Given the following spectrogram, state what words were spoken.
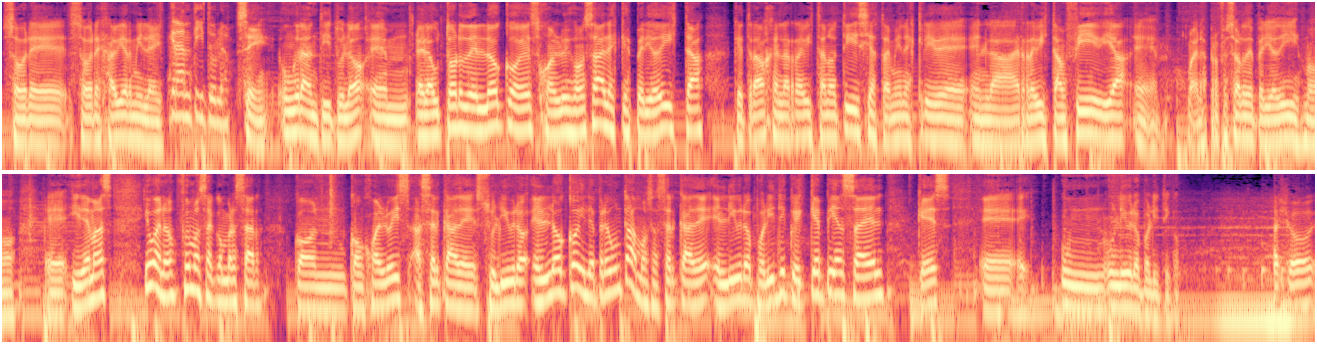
sobre, sobre Javier Milei. Gran título. Sí, un gran título. El autor del Loco es Juan Luis González, que es periodista, que trabaja en la revista Noticias, también escribe en la revista Anfibia, eh, bueno, es profesor de periodismo eh, y demás. Y bueno, fuimos a conversar con, con Juan Luis acerca de su libro El Loco y le preguntamos acerca del libro político y qué piensa él que es eh, un, libro político. Yo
